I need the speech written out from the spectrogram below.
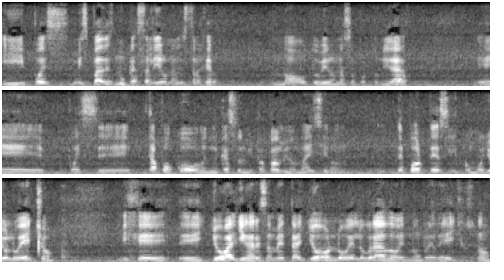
y pues mis padres nunca salieron al extranjero. No tuvieron esa oportunidad. Eh, pues eh, tampoco en el caso de mi papá o mi mamá hicieron deporte así como yo lo he hecho. Dije, eh, yo al llegar a esa meta, yo lo he logrado en nombre de ellos, ¿no?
